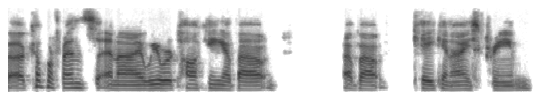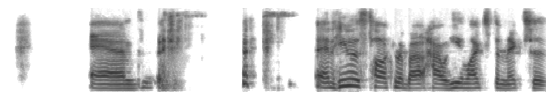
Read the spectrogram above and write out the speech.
a couple of friends and I, we were talking about about cake and ice cream, and and he was talking about how he likes to mix his,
